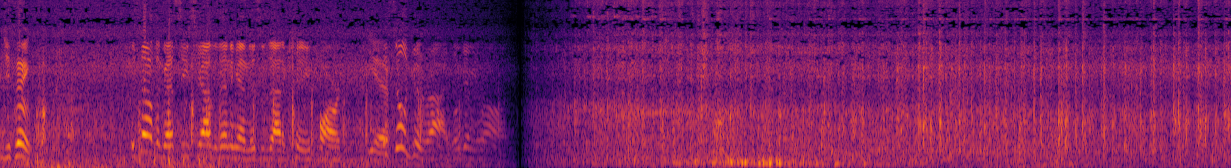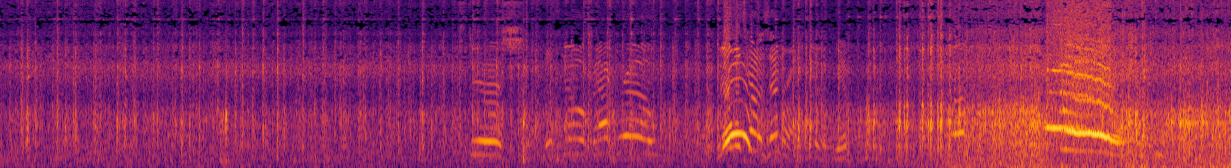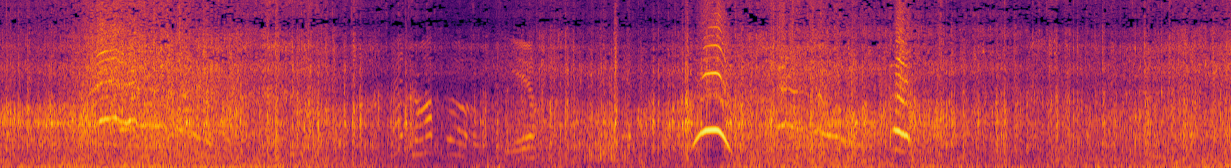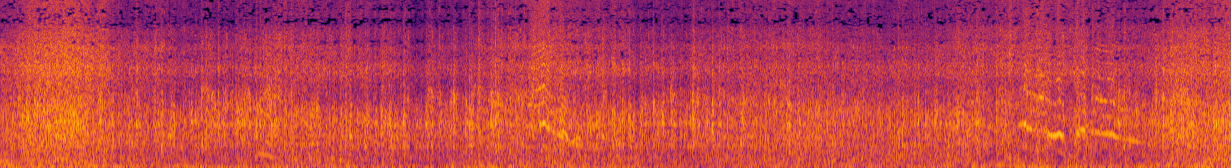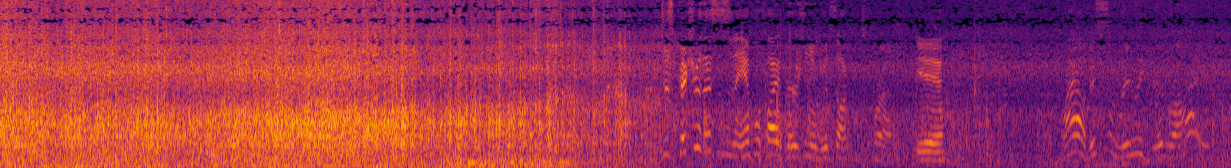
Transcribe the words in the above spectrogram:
What'd you think? It's not the best CCI, but then again, this is at a kitty park. Yeah. It's still a good ride. Don't get me wrong. Let's do this. Let's go back row. Man, it's got a Zenron too. Yep. An amplified version of Woodstock Express. Yeah. Wow, this is a really good ride.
